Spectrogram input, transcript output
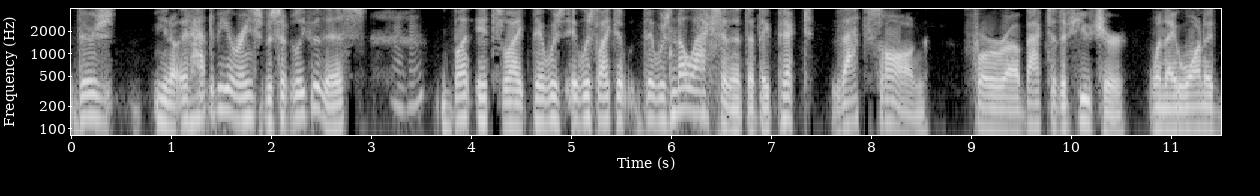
There's you know, it had to be arranged specifically for this. hmm but it's like there was it was like it, there was no accident that they picked that song for uh, Back to the Future when they wanted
